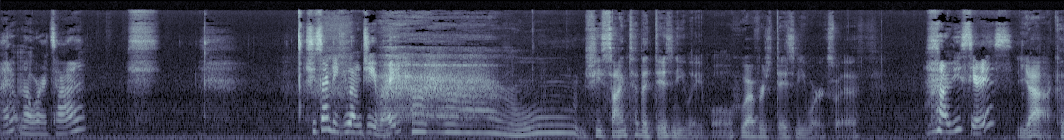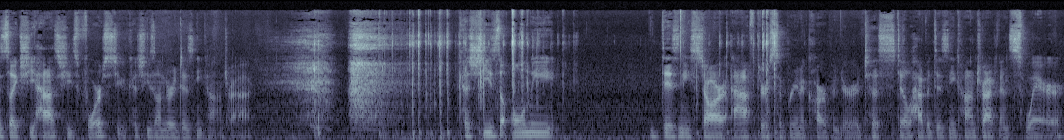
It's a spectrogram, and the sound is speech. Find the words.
I don't know where it's at. She signed to UMG, right? she signed to the Disney label, whoever's Disney works with. Are you serious? Yeah, because like she has, she's forced to because she's under a Disney contract. Because she's the only Disney star after Sabrina Carpenter to still have a Disney contract and swear.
